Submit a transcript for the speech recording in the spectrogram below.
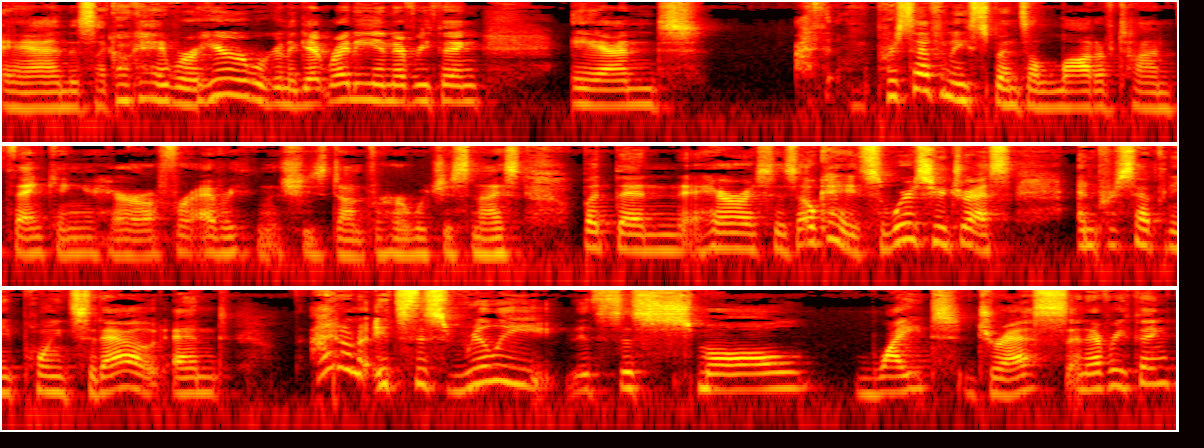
and it's like, okay, we're here, we're going to get ready and everything. And Persephone spends a lot of time thanking Hera for everything that she's done for her, which is nice. But then Hera says, "Okay, so where's your dress?" And Persephone points it out, and I don't know. It's this really, it's this small white dress and everything.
